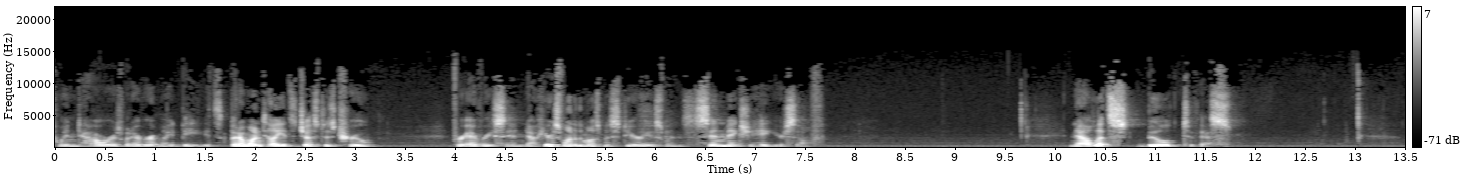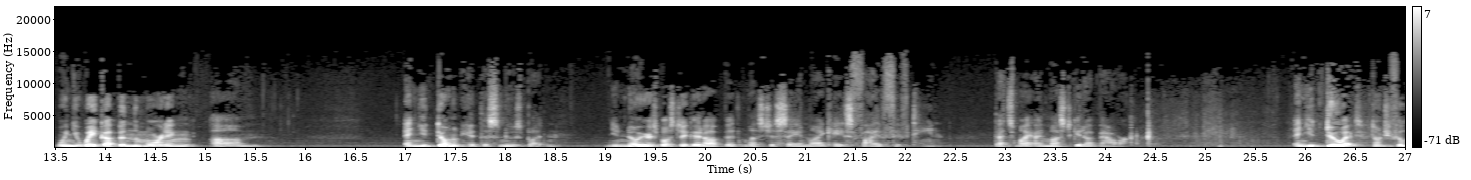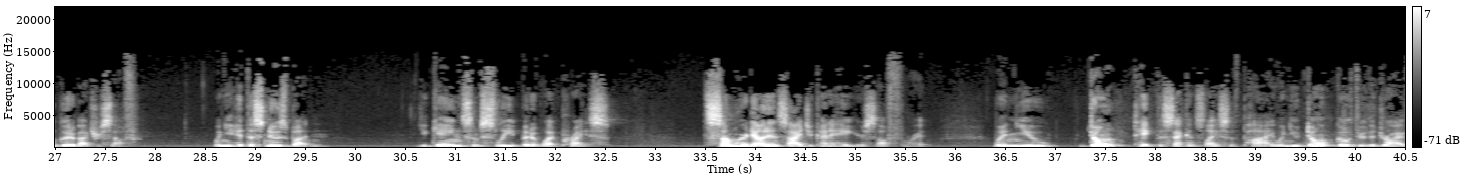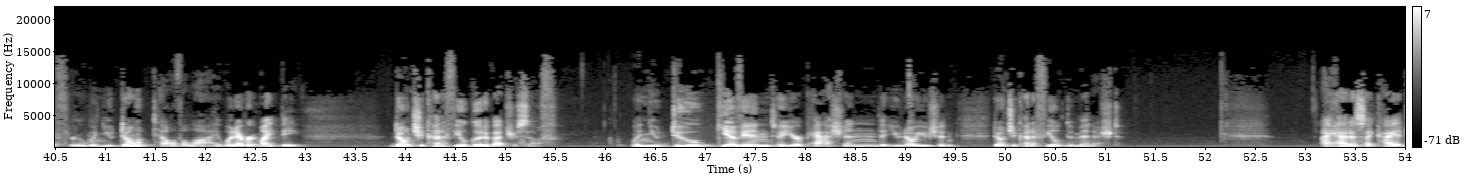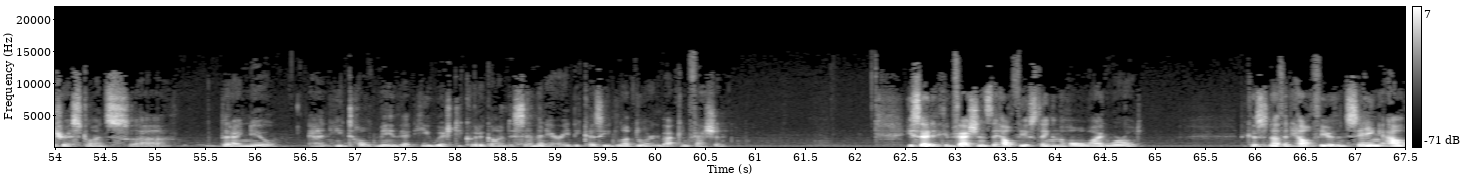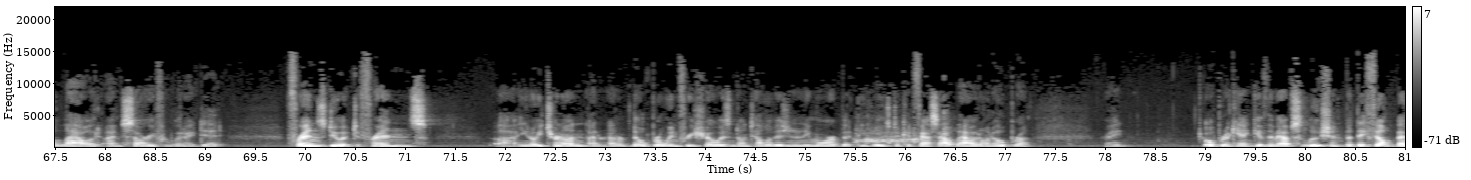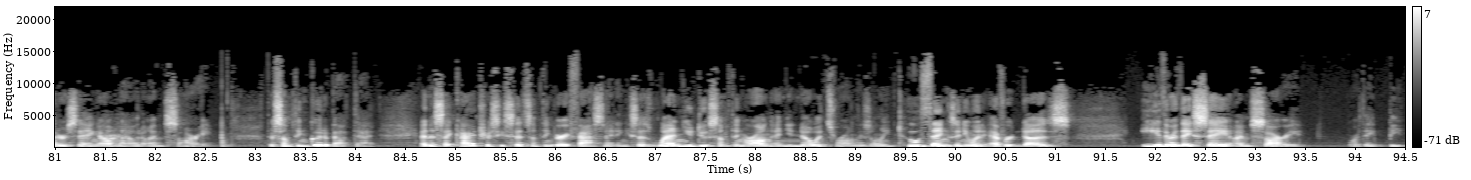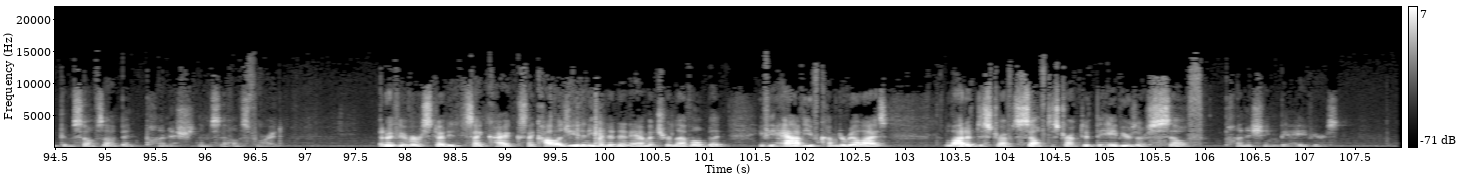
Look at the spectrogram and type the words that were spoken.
twin towers, whatever it might be. It's, but I want to tell you, it's just as true for every sin. Now, here's one of the most mysterious ones sin makes you hate yourself. Now, let's build to this. When you wake up in the morning um, and you don't hit the snooze button, you know you're supposed to get up at, let's just say in my case, 5.15. That's my I must get up hour. And you do it. Don't you feel good about yourself? When you hit the snooze button, you gain some sleep, but at what price? Somewhere down inside, you kind of hate yourself for it. When you don't take the second slice of pie, when you don't go through the drive through, when you don't tell the lie, whatever it might be, don't you kind of feel good about yourself? When you do give in to your passion that you know you shouldn't, don't you kind of feel diminished? I had a psychiatrist once uh, that I knew, and he told me that he wished he could have gone to seminary because he'd love to learn about confession. He said, Confession's the healthiest thing in the whole wide world because there's nothing healthier than saying out loud, I'm sorry for what I did. Friends do it to friends. Uh, you know, you turn on, I don't, I don't, the Oprah Winfrey show isn't on television anymore, but people used to confess out loud on Oprah, right? Oprah can't give them absolution, but they felt better saying out loud, I'm sorry. There's something good about that. And the psychiatrist, he said something very fascinating. He says, when you do something wrong and you know it's wrong, there's only two things anyone ever does. Either they say, I'm sorry, or they beat themselves up and punish themselves for it. I don't know if you've ever studied psych- psychology, and even at an amateur level, but if you have, you've come to realize a lot of destruct- self destructive behaviors are self punishing behaviors.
